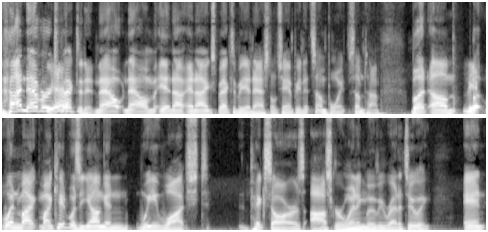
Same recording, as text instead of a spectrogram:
I never Yeah. expected it. Now, now I'm in, uh, and I expect to be a national champion at some point, sometime. But, um, but when my, my kid was young and we watched Pixar's Oscar-winning movie Ratatouille, and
